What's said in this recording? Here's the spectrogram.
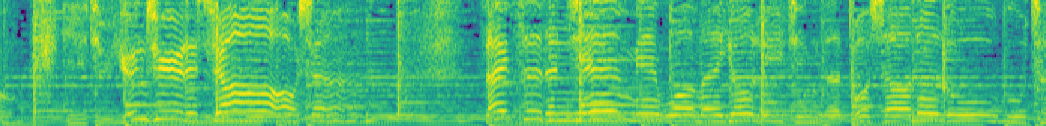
昨日的梦，已经远去的笑声。再次的见面，我们又历经了多少的路程？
